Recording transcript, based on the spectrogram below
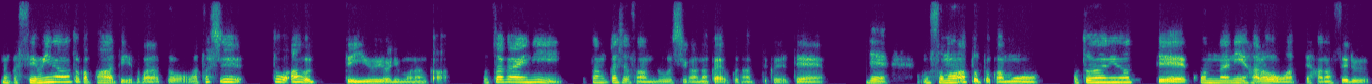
なんかセミナーとかパーティーとかだと私と会うっていうよりもなんかお互いに参加者さん同士が仲良くなってくれて、で、もうその後とかも大人になってこんなに腹を割って話せる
